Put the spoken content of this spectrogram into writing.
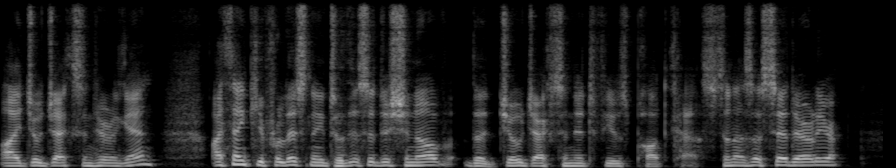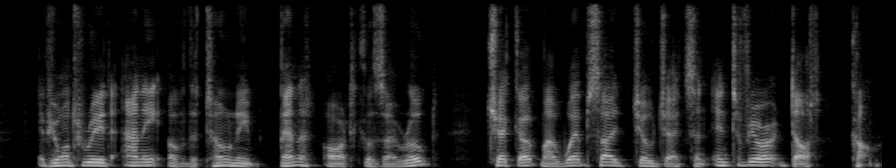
Hi, Joe Jackson here again. I thank you for listening to this edition of the Joe Jackson Interviews podcast. And as I said earlier, if you want to read any of the Tony Bennett articles I wrote, check out my website, joejacksoninterviewer.com.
